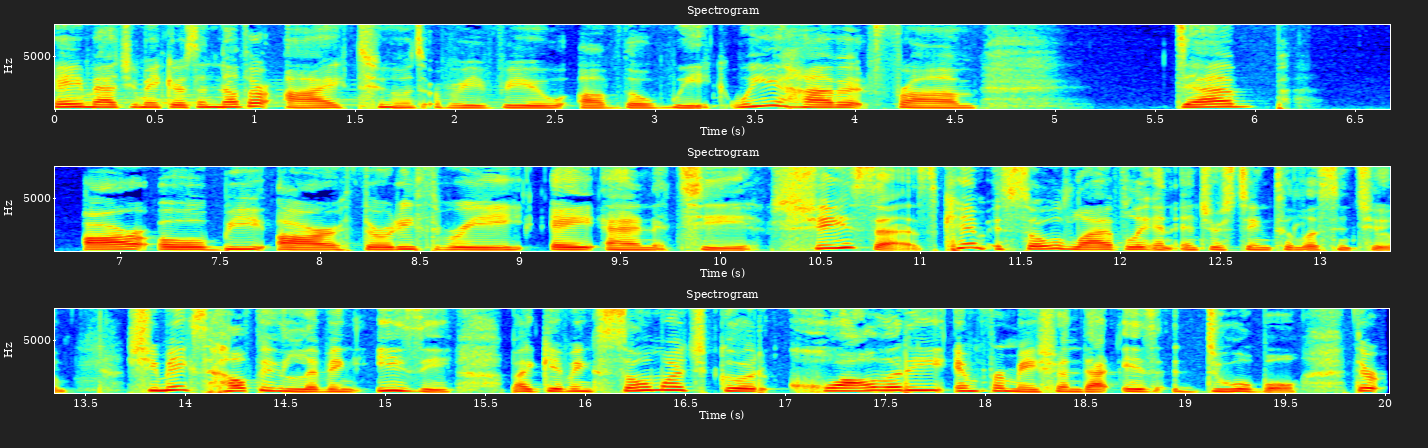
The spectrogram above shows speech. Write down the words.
Hey, Magic Makers, another iTunes review of the week. We have it from Deb R O B R 33 A N T. She says, Kim is so lively and interesting to listen to. She makes healthy living easy by giving so much good quality information that is doable. There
